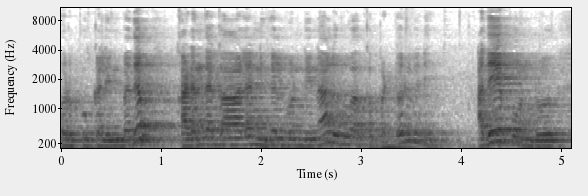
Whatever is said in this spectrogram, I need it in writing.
பொறுப்புகள் என்பதும் கடந்த கால நிகழ்வொன்றினால் உருவாக்கப்பட்ட ஒரு விடை அதே போன்று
